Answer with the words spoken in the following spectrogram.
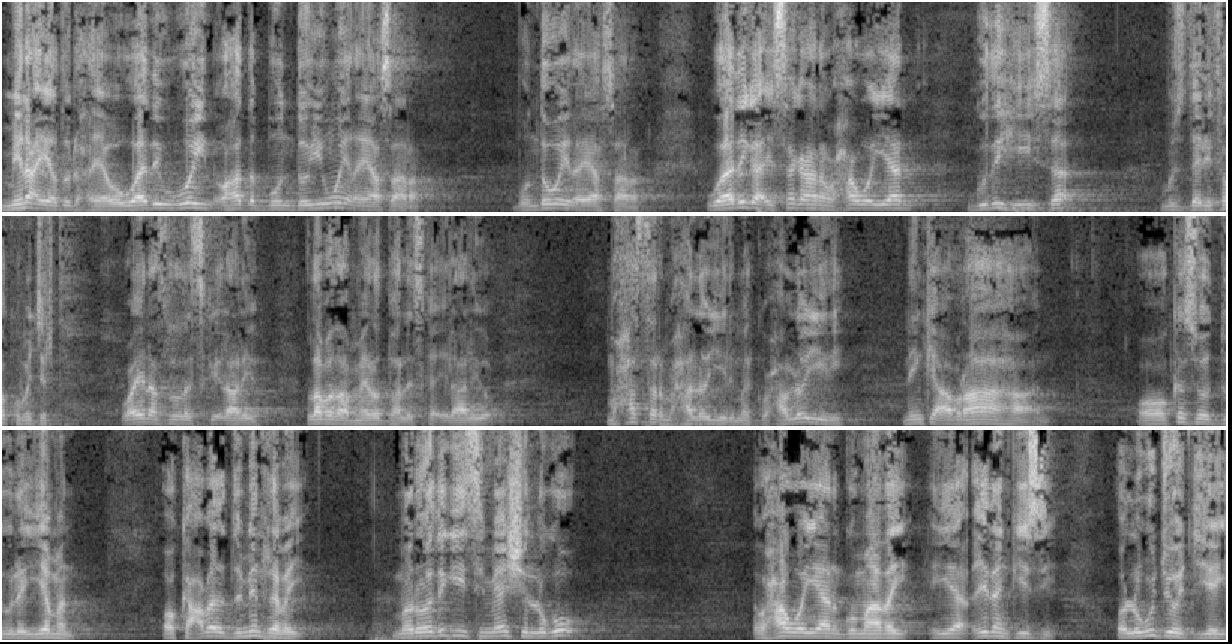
mina ayaad udhexeeya waa waadi weyn oo hadda buundooyin weyn ayaa saaran buundo weyn ayaa saaran. Waadiga isagaana waxaa weeyaan gudihiisa musdelifa kuma jirta waa in asna la iska ilaaliyo. Labadaa meelood ba la iska ilaaliyo. Muxasar maxaa loo yidhi marka? Waxaa loo yidhi ninkii abrahaha oo ka soo duulay yeman oo kacbada dumin rabay maroodigiisii meeshii lagu waxaa weeyaan gumaaday iyo ciidankiisii oo lagu joojiyey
